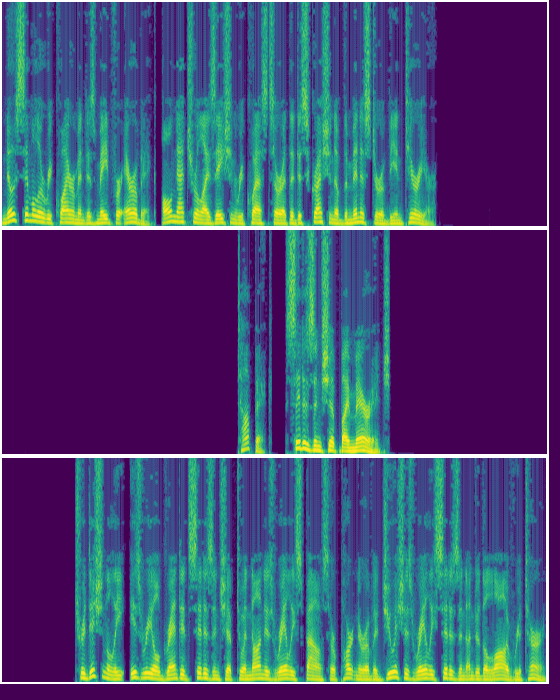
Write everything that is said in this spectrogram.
No similar requirement is made for Arabic, all naturalization requests are at the discretion of the Minister of the Interior. Topic: Citizenship by marriage. Traditionally, Israel granted citizenship to a non-Israeli spouse or partner of a Jewish Israeli citizen under the law of return.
